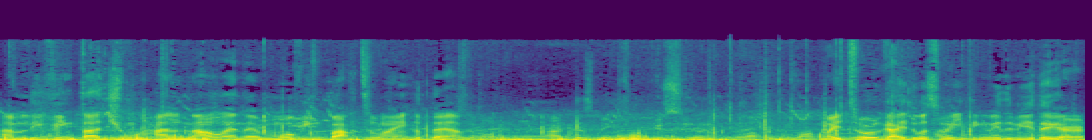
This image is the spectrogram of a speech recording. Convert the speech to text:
I'm leaving Taj Mahal now and I'm moving back to my hotel my tour guide was waiting with me there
